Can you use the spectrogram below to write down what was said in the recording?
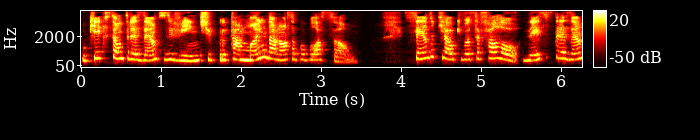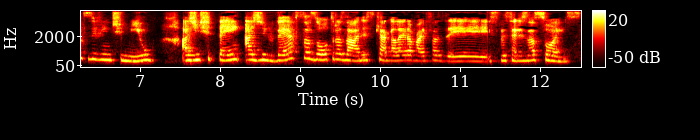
O que, que são 320 para o tamanho da nossa população? Sendo que é o que você falou, nesses 320 mil, a gente tem as diversas outras áreas que a galera vai fazer especializações.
